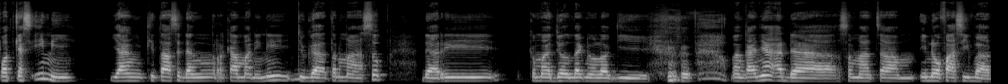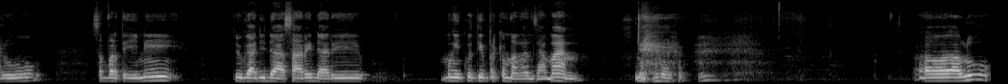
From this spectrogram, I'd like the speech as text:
podcast ini yang kita sedang rekaman ini juga termasuk dari kemajuan teknologi. Makanya ada semacam inovasi baru seperti ini juga didasari dari mengikuti perkembangan zaman. Eh, lalu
